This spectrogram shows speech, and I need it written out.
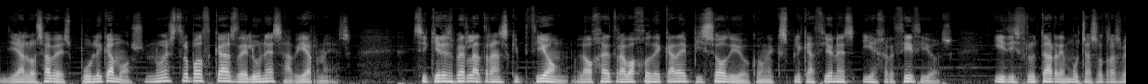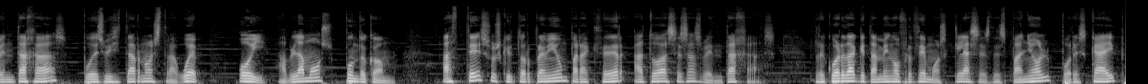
Ya lo sabes, publicamos nuestro podcast de lunes a viernes. Si quieres ver la transcripción, la hoja de trabajo de cada episodio con explicaciones y ejercicios, y disfrutar de muchas otras ventajas, puedes visitar nuestra web hoyhablamos.com. Hazte suscriptor premium para acceder a todas esas ventajas. Recuerda que también ofrecemos clases de español por Skype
